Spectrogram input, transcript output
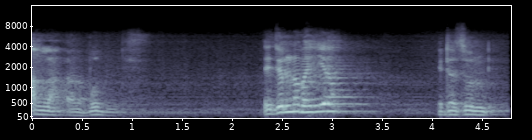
আল্লাহ তারা বদলে দিছে। এই জন্য ভাইয়া, এটা জরুরি।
